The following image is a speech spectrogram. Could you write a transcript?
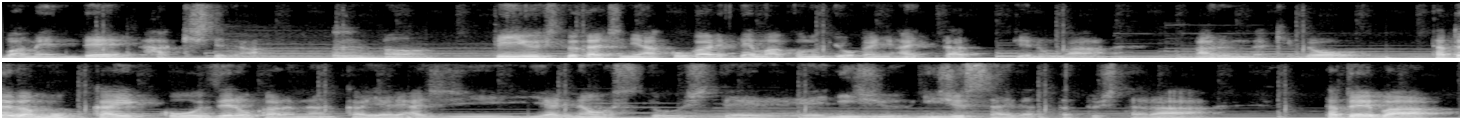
場面で発揮してた、うん、うん、っていう人たちに憧れて、まあ、この業界に入ったっていうのがあるんだけど例えばもう一回こうゼロから何かやり始やり直すとして 20, 20歳だったとしたら例えば、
